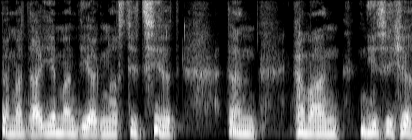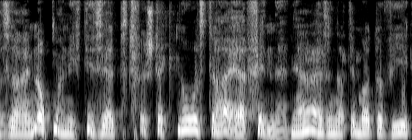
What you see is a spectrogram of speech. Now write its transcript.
wenn man da jemanden diagnostiziert, dann kann man nie sicher sein, ob man nicht die selbst versteckten Ostereier findet. Ja, also nach dem Motto, wie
